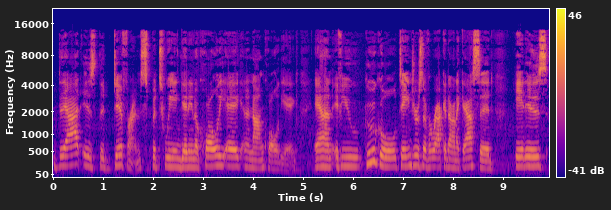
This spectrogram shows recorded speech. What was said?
that is the difference between getting a quality egg and a non quality egg. And if you Google dangers of arachidonic acid, it is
